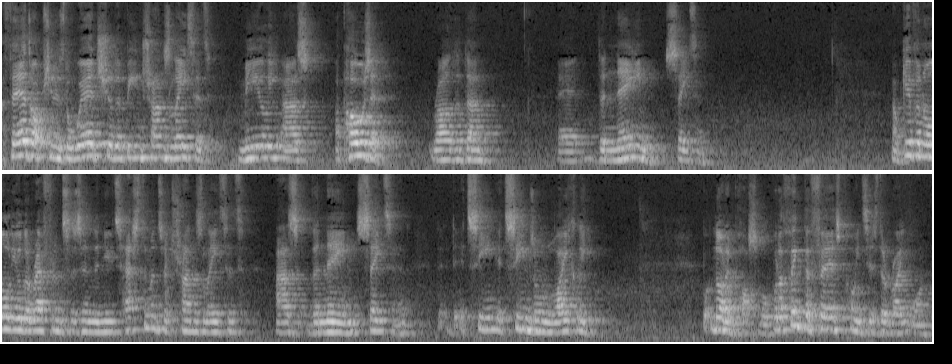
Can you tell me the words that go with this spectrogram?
A third option is the word should have been translated merely as opposing rather than uh, the name Satan. Now, given all the other references in the New Testament are translated as the name Satan, it, seem, it seems unlikely, but not impossible. But I think the first point is the right one.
